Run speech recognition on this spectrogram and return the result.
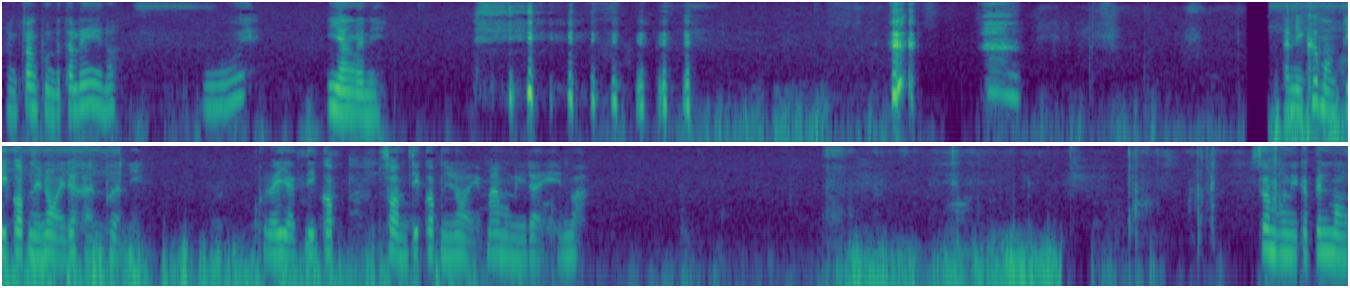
ทางฟังพุ่นกับทะเลเนาะโอ้ยอียังเลยนี่ อันนี้คือมองตีกอบหน่อยๆเด้อค่ะเพื่อนนี่ ผู้ใดอยากตีกอล์ฟซ้อมตีกอล์ฟนิดหน่อยๆมาหมองนี้ได้เห็นปะส่วนหมองนี้ก็เป็นหมอง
